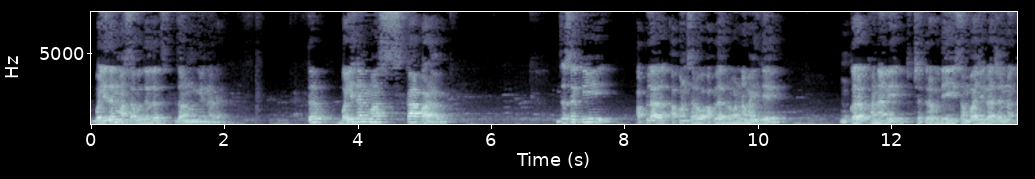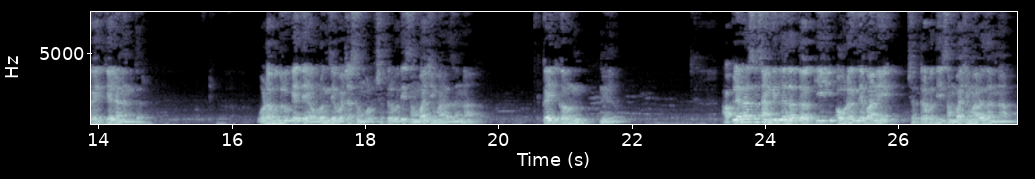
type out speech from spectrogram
बलिदान मासाबद्दलच जाणून घेणार आहे. तर बलिदान मास का पाळावे? जसं की आपला आपण सर्व आपल्या सर्वांना माहिती आहे मुकरब खानाने छत्रपती संभाजी राजांना कैद केल्यानंतर वडबुद्रुक येथे औरंगजेबाच्या समोर छत्रपती संभाजी महाराजांना कैद करून नेलं. आपल्याला असं सांगितलं जातं की औरंगजेबाने छत्रपती संभाजी महाराजांना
